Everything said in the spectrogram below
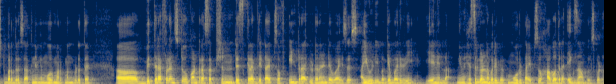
ಇಷ್ಟು ಬರೆದ್ರೆ ಸಾಕು, ನಿಮಗೆ ಮೂರು ಮಾರ್ಕ್ ಬಂದುಬಿಡುತ್ತೆ. With reference to contraception describe the types of intra uterine devices I U D ಬಗ್ಗೆ ಬರೀರಿ. ಏನಿಲ್ಲ. ನೀವು ಹೆಸರುಗಳನ್ನ ಬರೀಬೇಕು, ಮೂರು ಟೈಪ್ಸು ಹಾಗೂ ಅದರ ಎಕ್ಸಾಂಪಲ್ಸ್ಗಳು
